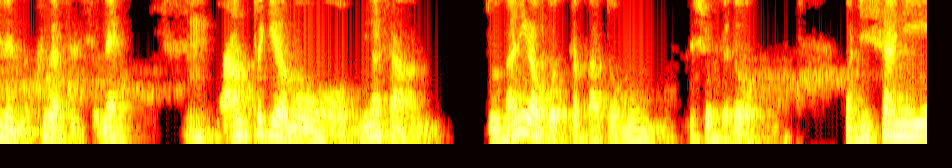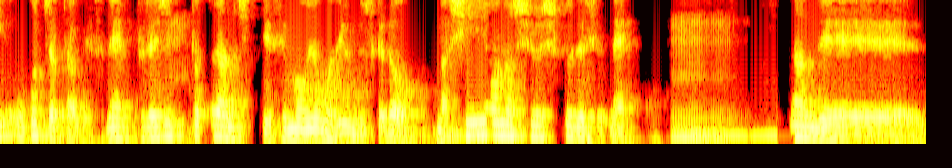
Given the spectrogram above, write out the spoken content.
年の9月ですよね。うん、あの時はもう皆さん、何が起こったかと思うんでしょうけど、まあ、実際に起こっちゃったわけですね。クレジットクランチっていう専門用語で言うんですけど、まあ、信用の収縮ですよね。うん、なんで、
